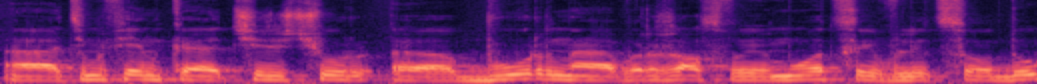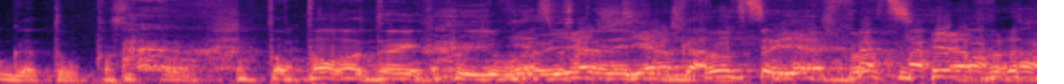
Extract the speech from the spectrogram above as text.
э, Тимофеенко чересчур э, бурно выражал свои эмоции в лицо Дугату по, по поводу его Ну, я, ж, я ж дисквалификации. про це, я ж про це я про,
